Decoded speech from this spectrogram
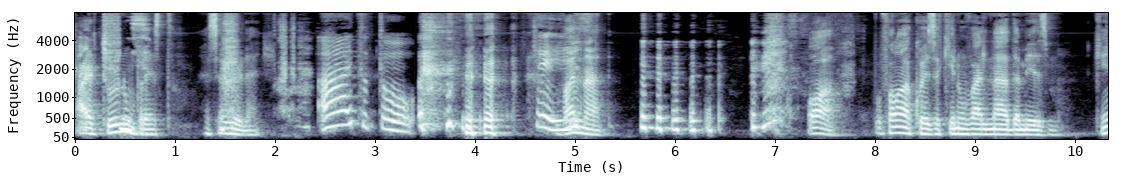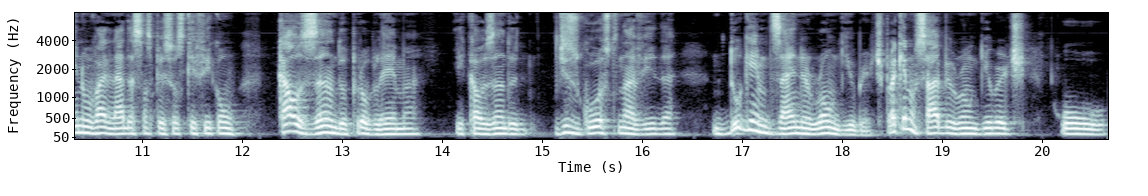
Arthur não presta. Essa é a verdade. ai, Tutu. que isso? Vale nada. Ó, vou falar uma coisa que não vale nada mesmo. Quem não vale nada são as pessoas que ficam causando problema e causando desgosto na vida do game designer Ron Gilbert. Pra quem não sabe, o Ron Gilbert, o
